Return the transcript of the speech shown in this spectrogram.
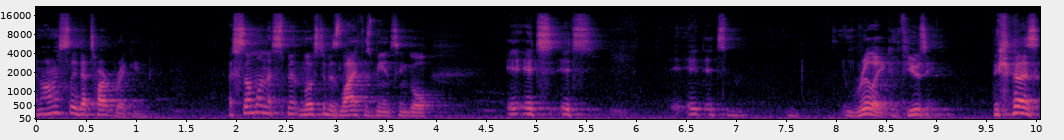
And honestly, that's heartbreaking. As someone that spent most of his life as being single, it, it's, it's, it, it's really confusing because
